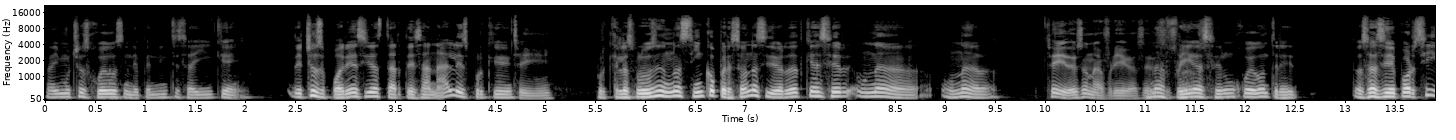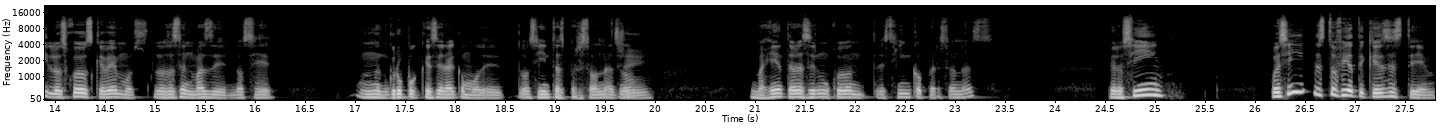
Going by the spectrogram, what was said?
Hay muchos juegos independientes ahí que... De hecho, se podría decir hasta artesanales, porque, Sí, porque los producen unas cinco personas y de verdad que hacer una, una, sí, es una friega. hacer una friega, juegos. hacer un juego entre... O sea, si de por sí los juegos que vemos los hacen más de, no sé, un grupo que será como de 200 personas, ¿no? Sí. Imagínate ahora hacer un juego entre cinco personas. Pero sí, pues sí, esto fíjate que es este,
